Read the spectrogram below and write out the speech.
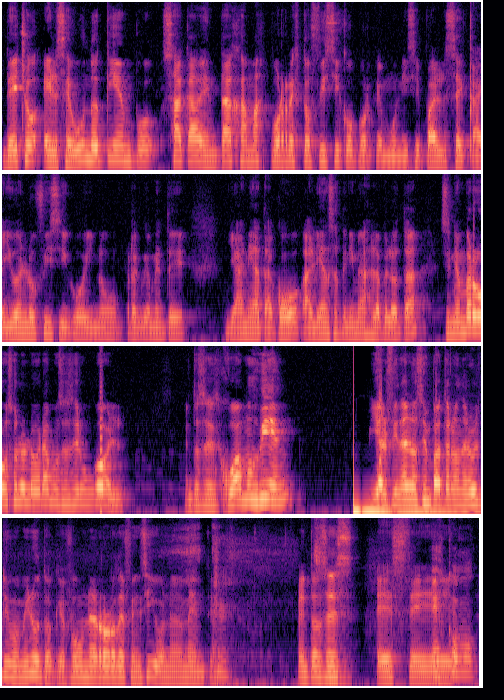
De hecho, el segundo tiempo saca ventaja más por resto físico porque Municipal se cayó en lo físico y no prácticamente ya ni atacó. Alianza tenía más la pelota. Sin embargo, solo logramos hacer un gol. Entonces, jugamos bien y al final nos empataron al último minuto, que fue un error defensivo nuevamente. Entonces, este... Es como,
